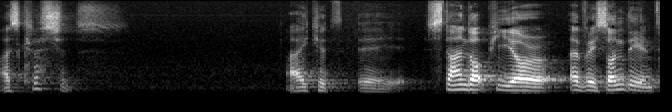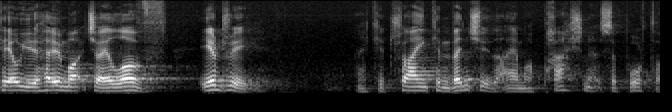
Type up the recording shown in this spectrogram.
as Christians. I could uh, stand up here every Sunday and tell you how much I love Airdrie, I could try and convince you that I am a passionate supporter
